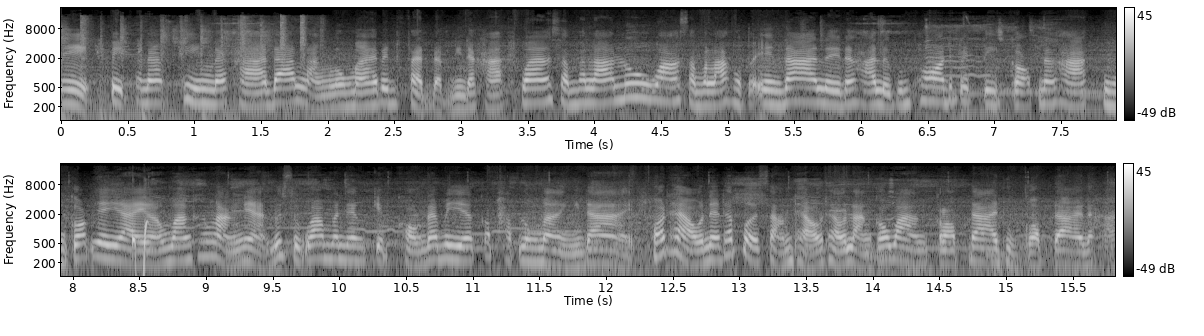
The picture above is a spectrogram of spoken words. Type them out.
นี่ปิดพนักพิงนะคะ ด้านหลังลงมาให้เป็นแฟลตแบบนี้นะคะวางสัมภาระลูกวางสัมภาระของตัวเองได้เลยนะคะ หรือคุณพ่อที่ไปตีกอล์ฟนะคะถุงกอล์ฟใหญ่ๆวางข้างหลังเนี่ยรู้สึกว่ามันยังเก็บของได้ไม่เยอะก็พับลงมาอย่างนี้ได้ เพราะแถวเนี่ยถ้าเปิดสามแถวแถวหลังก็วางกอล์ฟได้ถุงกอล์ฟได้นะคะ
